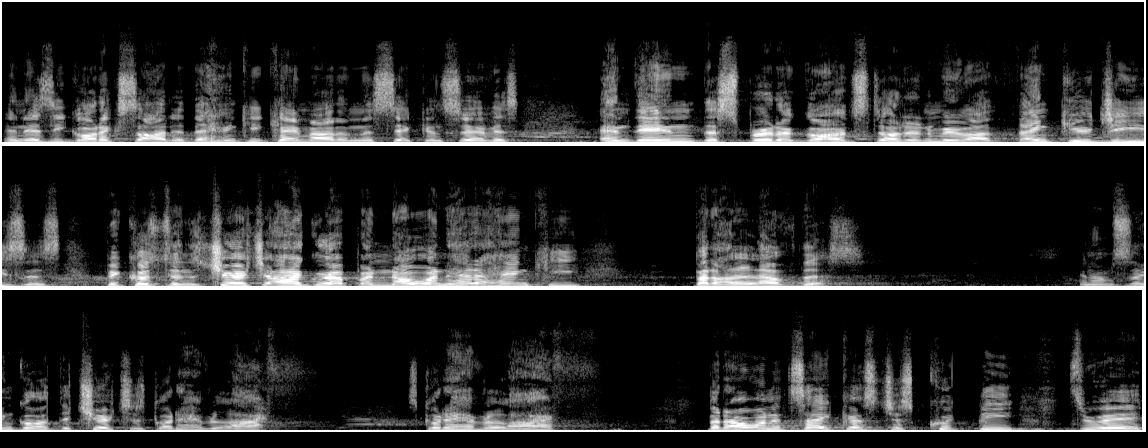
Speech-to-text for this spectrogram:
And as he got excited, the hanky came out in the second service. And then the Spirit of God started to move. I thank you, Jesus, because in the church I grew up and no one had a hanky, but I love this. And I'm saying, God, the church has got to have life. It's got to have life. But I want to take us just quickly through a,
